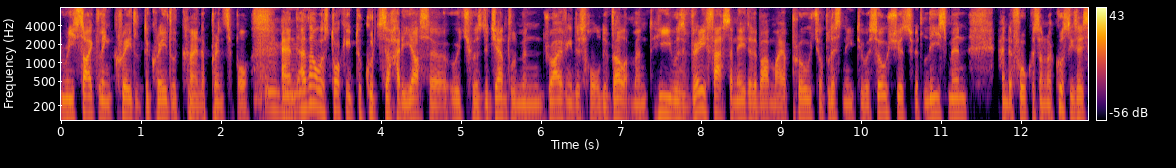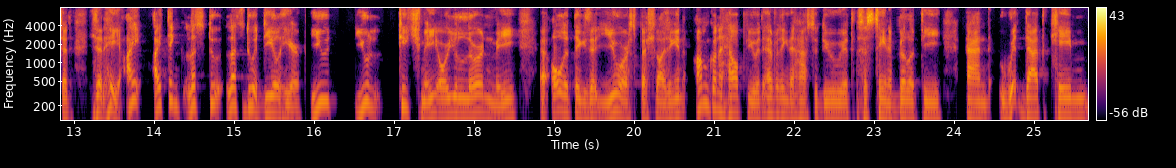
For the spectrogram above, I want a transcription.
recycling cradle to cradle kind of principle mm-hmm. and as i was talking to Coert Zachariasse which was the gentleman driving this whole development, he was very fascinated about my approach of listening to associates with Leesman and the focus on acoustics. I said, he said, hey, I, I think let's do let's do a deal here. You you teach me or you learn me uh, all the things that you are specializing in. I'm going to help you with everything that has to do with sustainability. And with that came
